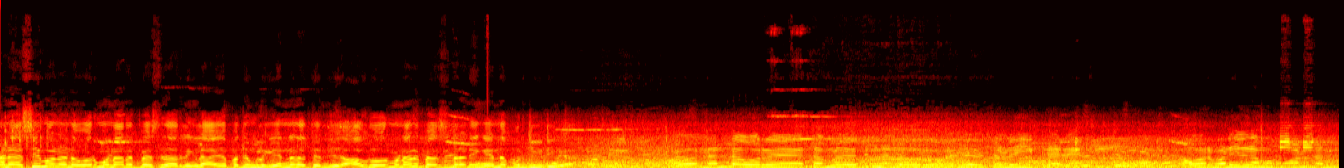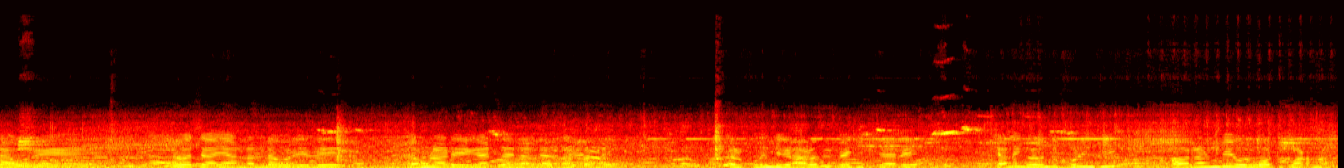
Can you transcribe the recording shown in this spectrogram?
ஆனால் சீமான் அண்ணன் ஒரு மணி நேரம் பேசினார் இல்லைங்களா? இதை பற்றி உங்களுக்கு என்னென்ன தெரிஞ்சு அவர் ஒரு மணி நேரம் பேசுறதுல நீங்கள் என்ன புரிஞ்சுக்கிட்டீங்க? அவர் நல்ல ஒரு தமிழகத்துக்கு நல்ல ஒரு இது சொல்லியிருக்காரு. அவர் வழியில் நம்ம போன நல்ல ஒரு விவசாயம் நல்ல ஒரு இது. தமிழ்நாடு ஏற்ற நல்ல இதெல்லாம் பண்ணி மக்கள் புரிஞ்சுக்கிற அளவுக்கு பேசிக்கிட்டாரு. ஜனங்கள் வந்து புரிஞ்சு அவர் நம்பி ஒரு ஓட்டு போடணும்.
